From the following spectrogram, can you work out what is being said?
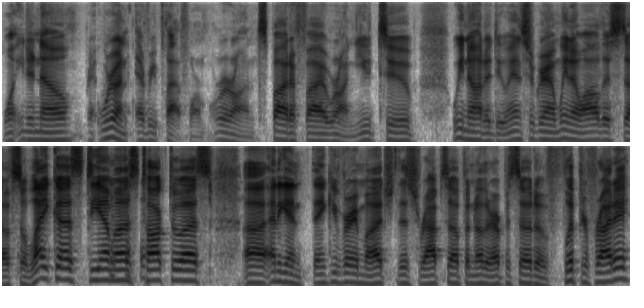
want you to know we're on every platform. We're on Spotify, we're on YouTube. We know how to do Instagram. We know all this stuff. So like us, DM us, talk to us. Uh, and again, thank you very much. This wraps up another episode of Flip Your Friday.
